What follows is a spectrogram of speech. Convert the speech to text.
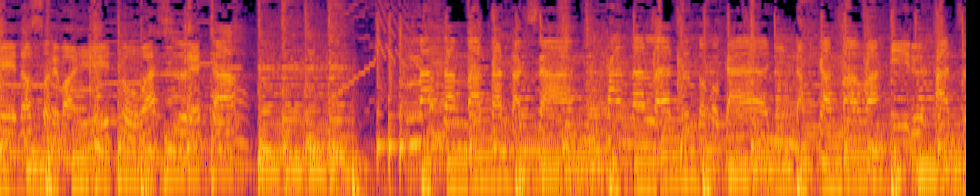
けどそれはええと忘れた。まだまだたくさん必ずどこかに仲間はいるはず。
